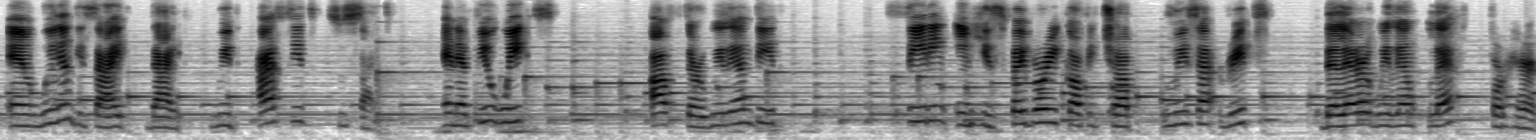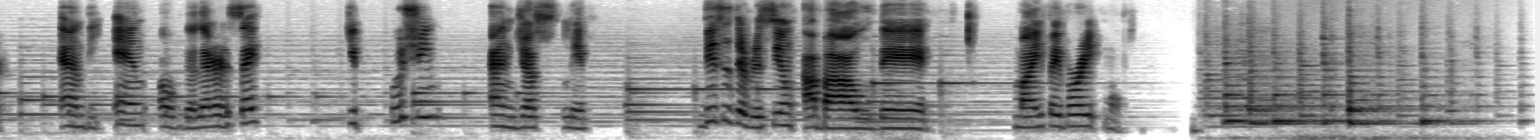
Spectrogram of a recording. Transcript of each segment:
and William decide died with acid suicide. And a few weeks after William did, sitting in his favorite coffee shop, Louisa reads the letter William left for her. And the end of the letter said, keep pushing and just live. This is the resume about the my favorite movie.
